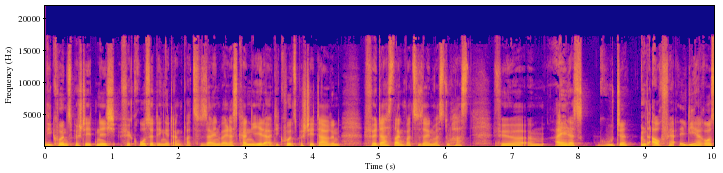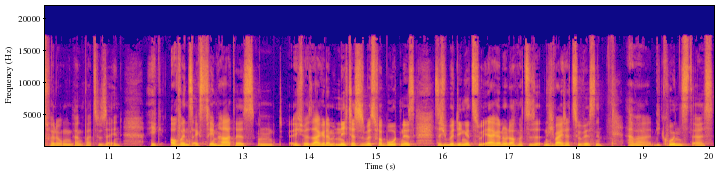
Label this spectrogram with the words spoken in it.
die Kunst besteht nicht, für große Dinge dankbar zu sein, weil das kann jeder. Die Kunst besteht darin, für das dankbar zu sein, was du hast. Für ähm, all das Gute und auch für all die Herausforderungen dankbar zu sein. Ich, auch wenn es extrem hart ist. Und ich sage damit nicht, dass es verboten ist, sich über Dinge zu ärgern oder auch mal zu, nicht weiter zu wissen. Aber die Kunst ist,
